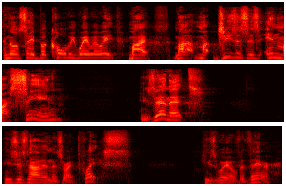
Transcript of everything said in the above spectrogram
And they'll say, But Colby, wait, wait, wait. My, my, my, Jesus is in my scene. He's in it. He's just not in his right place. He's way over there.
